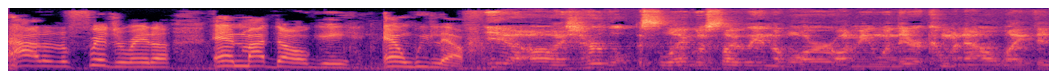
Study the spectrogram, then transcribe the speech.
out of the refrigerator and my doggy, and we left. Yeah, uh, her leg was slightly in the water. I mean, when they were coming out, like they're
